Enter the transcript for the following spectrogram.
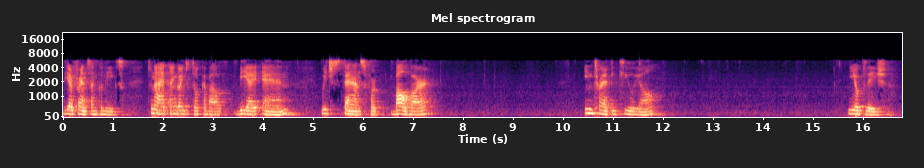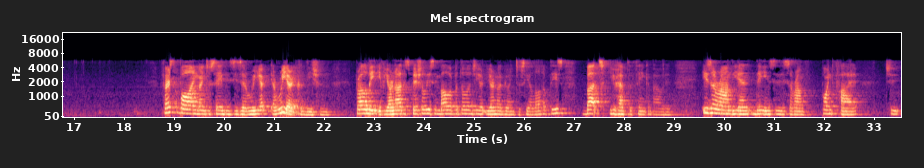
dear friends and colleagues. Tonight I'm going to talk about VIN, which stands for vulvar intraepithelial neoplasia. First of all, I'm going to say this is a rare, a rare condition. Probably if you're not a specialist in vulvar pathology, you're not going to see a lot of this, but you have to think about it. Is around the, the incidence around 0.5 to,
